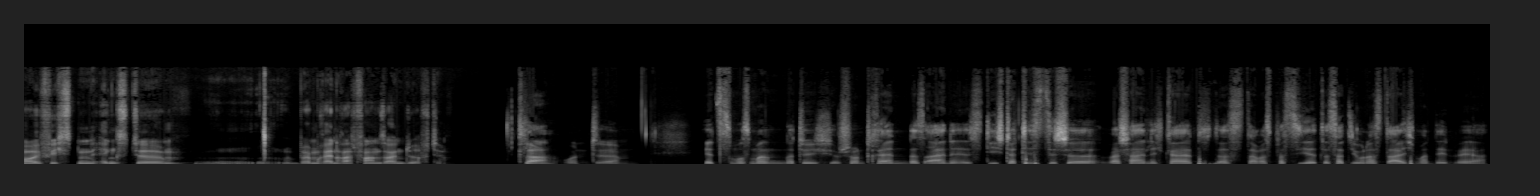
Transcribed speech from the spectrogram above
häufigsten Ängste mm, beim Rennradfahren sein dürfte. Klar, und ähm, Jetzt muss man natürlich schon trennen. Das eine ist die statistische Wahrscheinlichkeit, dass da was passiert. Das hat Jonas Deichmann, den wir ja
